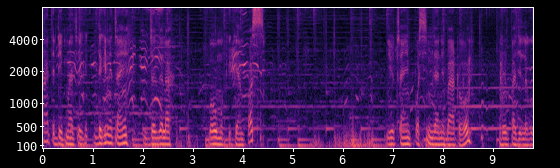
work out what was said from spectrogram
माथि डिकमा चाहिँ देखिने चाहिँ जलजला बहुमुखी क्याम्पस यो चाहिँ पश्चिम जाने बाटो हो। रोल्पा जिल्लाको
